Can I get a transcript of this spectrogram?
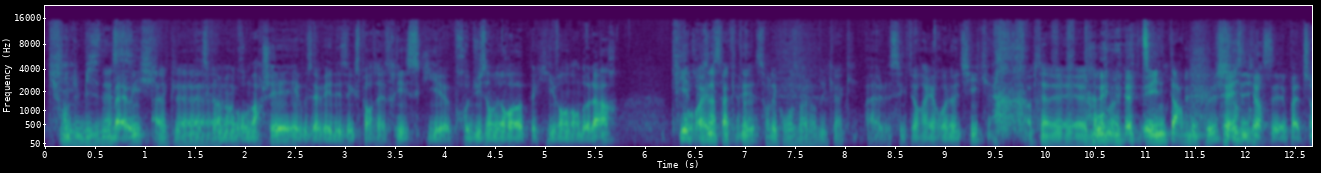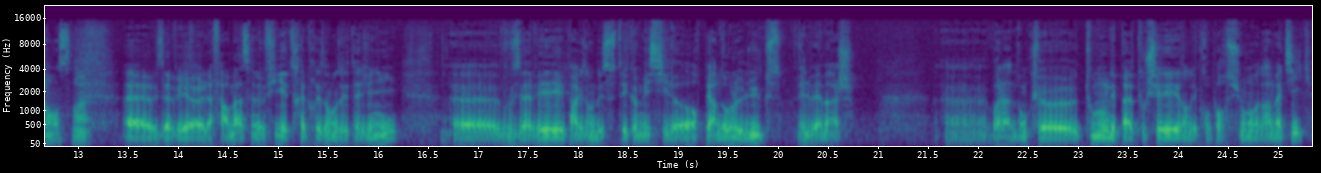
qui font du business. Bah oui, Avec la... Bah, c'est quand même un gros marché, et vous avez des exportatrices qui euh, produisent en Europe et qui vendent en dollars. Qui est le plus elles, ça fait impacté sur les grosses valeurs du CAC? Bah, le secteur aéronautique, Ah putain, et, boum, et une tarte de plus. j'allais dire, c'est pas de chance. Ouais. Euh, vous avez euh, la pharma, Sanofi est très présent aux États-Unis. Euh, vous avez par exemple des sociétés comme Essilor, Pernod, le luxe, LVMH. Euh, voilà, donc euh, tout le monde n'est pas touché dans des proportions euh, dramatiques,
